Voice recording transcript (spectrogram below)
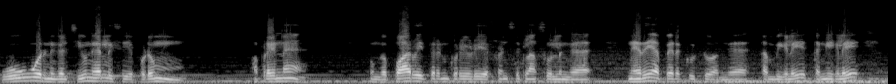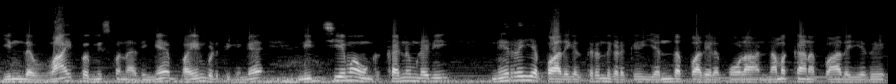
ஒவ்வொரு நிகழ்ச்சியும் நேரலை செய்யப்படும். அப்புறம் என்ன? உங்கள் பார்வை திறன் குறையுடைய ஃப்ரெண்ட்ஸுக்கெல்லாம் சொல்லுங்கள் நிறைய பேரை கூட்டுவாங்க தம்பிகளே தங்கிகளே இந்த வாய்ப்பை மிஸ் பண்ணாதீங்க. பயன்படுத்திக்கங்க. நிச்சயமாக உங்கள் கண்ணு முன்னாடி நிறைய பாதைகள் திறந்து கிடக்கு. எந்த பாதையில போகலாம் நமக்கான பாதை எது?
